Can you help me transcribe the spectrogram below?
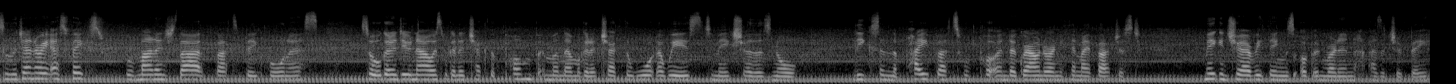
So the generator's fixed, we've managed that, that's a big bonus. So what we're going to do now is we're going to check the pump and then we're going to check the waterways to make sure there's no leaks in the pipe that's we've put underground or anything like that, just making sure everything's up and running as it should be.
